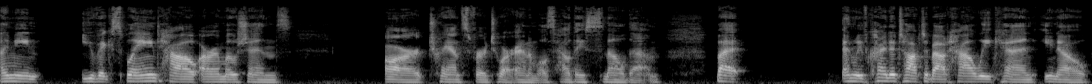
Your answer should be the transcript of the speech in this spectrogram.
I mean, you've explained how our emotions are transferred to our animals, how they smell them. But and we've kind of talked about how we can, you know,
